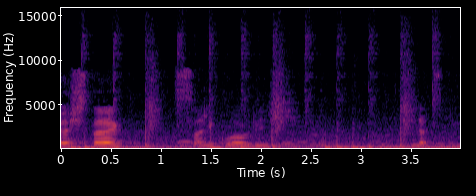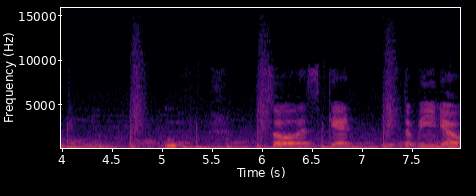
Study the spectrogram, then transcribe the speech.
Hashtag sunny cloudish. That's you and me. So let's get with the video.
